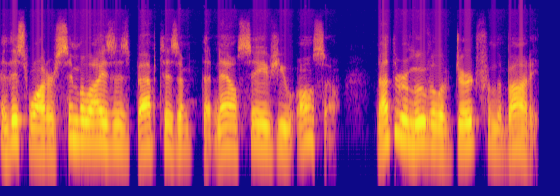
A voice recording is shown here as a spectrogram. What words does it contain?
And this water symbolizes baptism that now saves you also, not the removal of dirt from the body,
